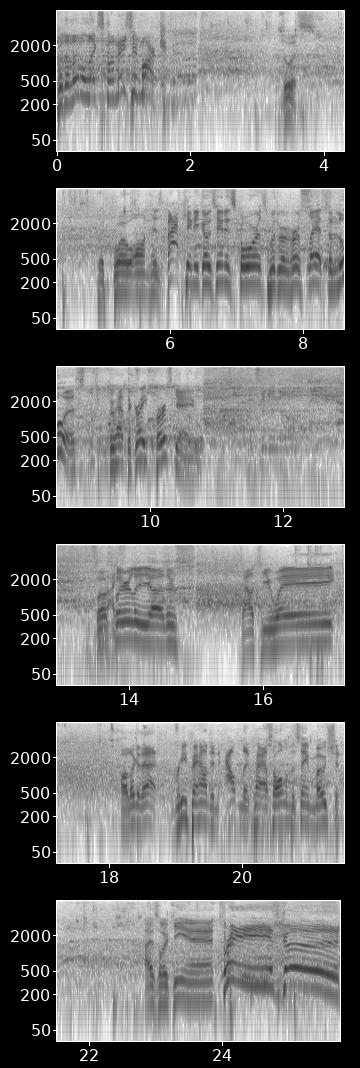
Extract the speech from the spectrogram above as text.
with a little exclamation mark. Lewis with Guo on his back, and he goes in and scores with a reverse layup to Lewis, who had the great first game. Well, Nice. clearly uh, there's Zhao Jiwei. Oh, look at that. Rebound and outlet pass all in the same motion. Heissler again. Three is good.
